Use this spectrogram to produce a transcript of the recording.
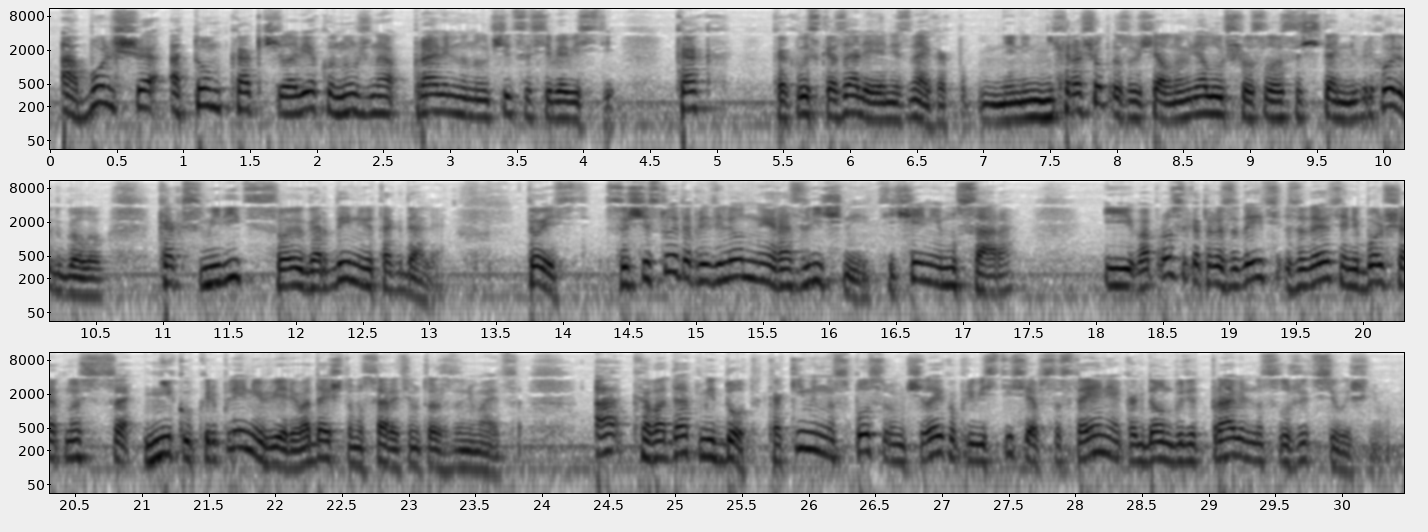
а больше о том, как человеку нужно правильно научиться себя вести. Как, как вы сказали, я не знаю, как нехорошо не, не прозвучало, но у меня лучшего словосочетания не приходит в голову, как смирить свою гордыню и так далее. То есть, существуют определенные различные течения мусара – и вопросы, которые задаете, задаете, они больше относятся не к укреплению в вере, вода, что Мусар этим тоже занимается, а к авадат медот, как именно способом человеку привести себя в состояние, когда он будет правильно служить Всевышнему.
